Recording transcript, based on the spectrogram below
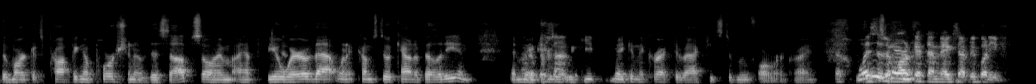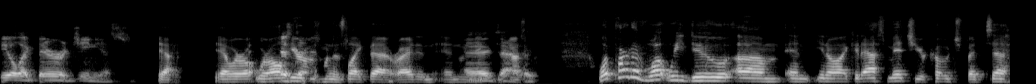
the market's propping a portion of this up. So i'm i have to be aware of that when it comes to accountability and and make 100%. sure that we keep making the corrective actions to move forward right? What this is a been, market that makes everybody feel like they're a genius. Yeah Yeah, we're we're all heroes when it's like that, right? And and exactly. What part of what we do, um, and you know, I could ask Mitch, your coach, but uh,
